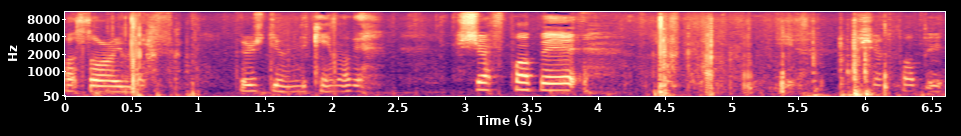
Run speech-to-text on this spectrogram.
Oh sorry, my there's doing the camera. Okay. Chef puppet. Yeah, chef puppet.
